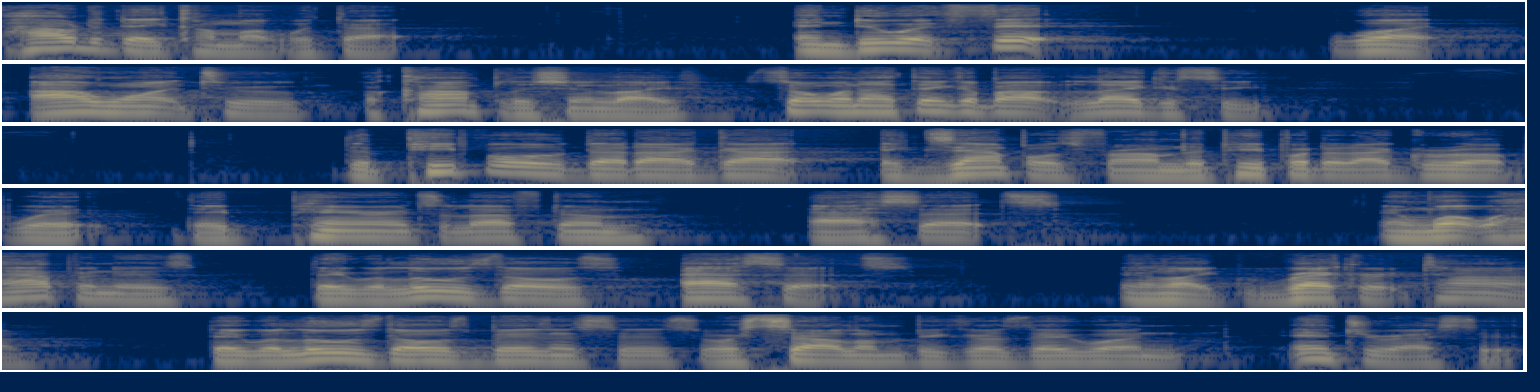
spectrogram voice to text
how did they come up with that? And do it fit what I want to accomplish in life? So when I think about legacy, the people that I got examples from, the people that I grew up with, their parents left them assets. And what would happen is they would lose those assets in like record time. They would lose those businesses or sell them because they wasn't interested.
